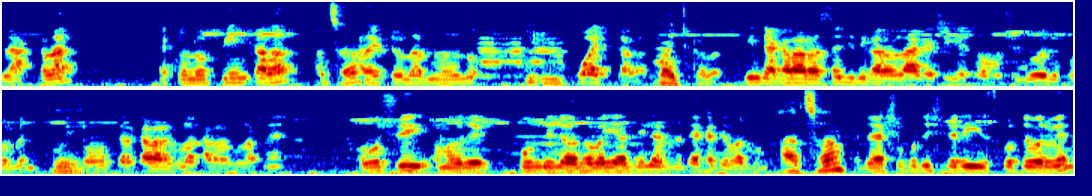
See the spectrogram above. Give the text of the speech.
ব্ল্যাক কালার একটা হলো পিঙ্ক কালার আচ্ছা। আর একটা হলো আপনার হলো হোয়াইট কালার হোয়াইট কালার তিনটা কালার আছে যদি কালার লাগে সেক্ষেত্রে অবশ্যই যোগাযোগ করবেন। খুবই। চমৎকার কালারগুলো কালারগুলো আপনি অবশ্যই আমাদের ফোন দিলে অথবা ইয়া দিলে আপনি দেখাতে পারব। আচ্ছা। এটা একশো পঁচিশ লিটারই ইউজ করতে পারবেন।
